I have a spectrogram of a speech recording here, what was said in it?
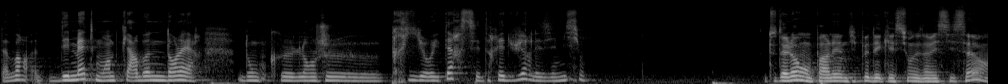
d'avoir d'émettre moins de carbone dans l'air. Donc euh, l'enjeu prioritaire, c'est de réduire les émissions. Tout à l'heure, on parlait un petit peu des questions des investisseurs.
